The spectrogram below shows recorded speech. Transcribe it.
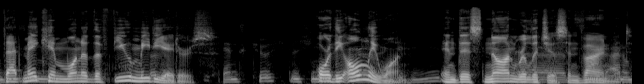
that make him one of the few mediators, or the only one, in this non religious environment.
